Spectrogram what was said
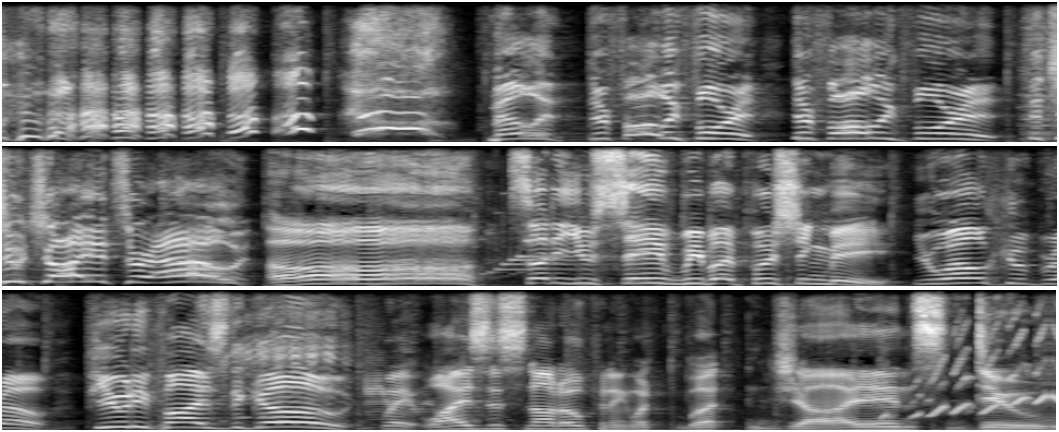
Melon, they're falling for it. They're falling for it. The two giants are out. Oh, Sunny, you saved me by pushing me. You're welcome, bro. PewDiePie's the goat. Wait, why is this not opening? What? What? Giants do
